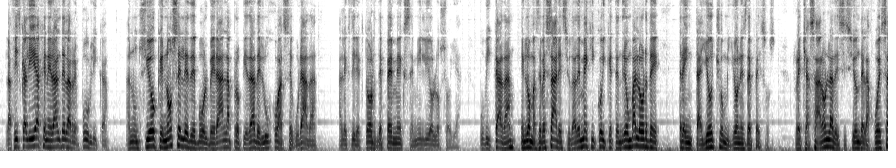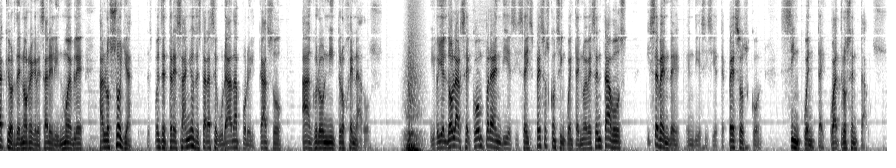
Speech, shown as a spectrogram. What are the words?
La Fiscalía General de la República anunció que no se le devolverá la propiedad de lujo asegurada al exdirector de Pemex, Emilio Lozoya, ubicada en Lomas de Besares, Ciudad de México, y que tendría un valor de 38 millones de pesos. Rechazaron la decisión de la jueza que ordenó regresar el inmueble a Lozoya después de tres años de estar asegurada por el caso agronitrogenados. Y hoy el dólar se compra en 16 pesos con 59 centavos y se vende en 17 pesos con 54 centavos.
